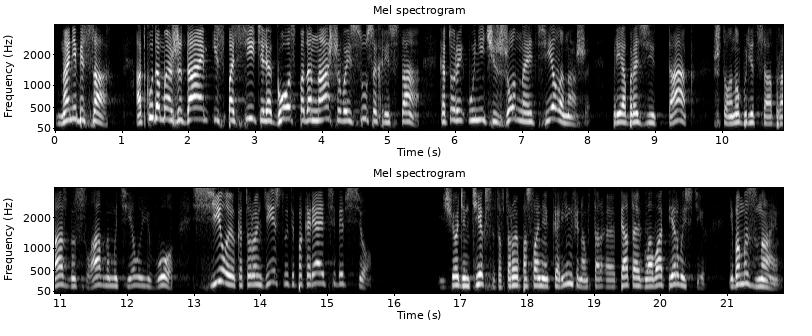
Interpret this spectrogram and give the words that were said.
на небесах, откуда мы ожидаем и Спасителя Господа нашего Иисуса Христа – который уничиженное тело наше преобразит так, что оно будет сообразно славному телу Его, силою, которой Он действует и покоряет себе все. Еще один текст, это второе послание к Коринфянам, 5 э, глава, 1 стих. «Ибо мы знаем,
